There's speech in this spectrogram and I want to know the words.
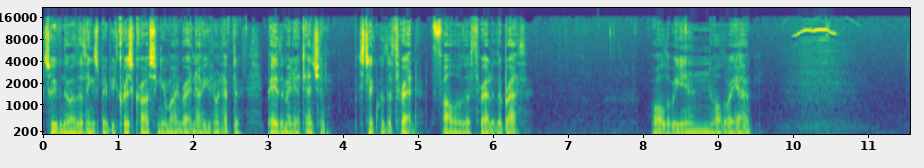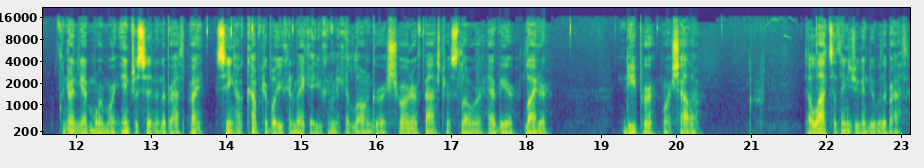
So even though other things may be crisscrossing your mind right now, you don't have to pay them any attention. Stick with the thread. Follow the thread of the breath. All the way in, all the way out. And try to get more and more interested in the breath by seeing how comfortable you can make it. You can make it longer or shorter, faster, slower, heavier, lighter, deeper, more shallow. There are lots of things you can do with the breath.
